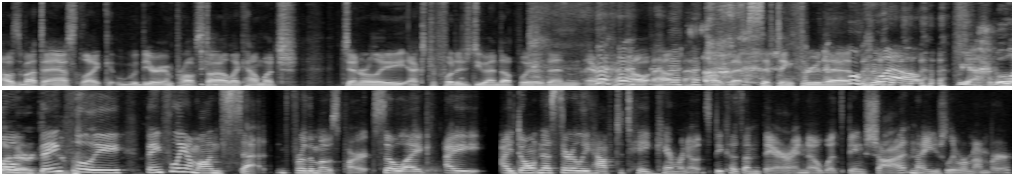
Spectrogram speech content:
I was about to ask like with your improv style like how much generally extra footage do you end up with? And Erica, how, how how's that sifting through that? wow. yeah, we'll, well, let Erica. Thankfully, thankfully, I'm on set for the most part. So like I I don't necessarily have to take camera notes because I'm there. I know what's being shot and I usually remember.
